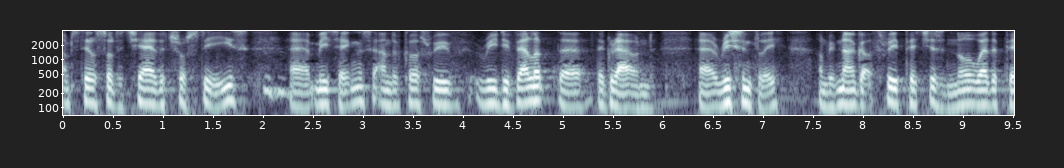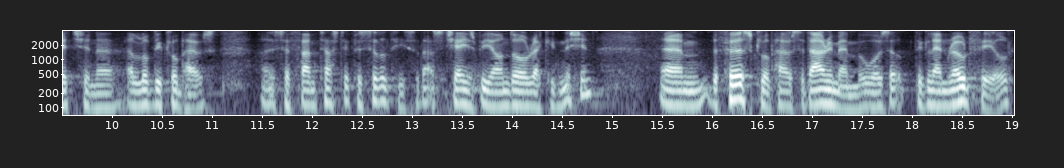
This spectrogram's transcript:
I'm still sort of chair the trustees mm -hmm. uh, meetings. And of course, we've redeveloped the, the ground uh, recently. And we've now got three pitches, no weather pitch and a, a lovely clubhouse. And it's a fantastic facility. So that's changed beyond all recognition. Um, the first clubhouse that I remember was at the Glen Road Field,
